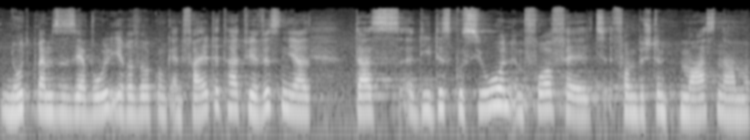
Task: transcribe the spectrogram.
Notbremse sehr wohl ihre Wirkung entfaltet hat. Wir wissen ja, dass die Diskussion im Vorfeld von bestimmten Maßnahmen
